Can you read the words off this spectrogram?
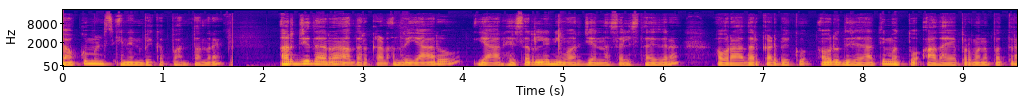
ಡಾಕ್ಯುಮೆಂಟ್ಸ್ ಏನೇನು ಬೇಕಪ್ಪ ಅಂತಂದರೆ, ಅರ್ಜಿದಾರ ಆಧಾರ್ ಕಾರ್ಡ್, ಅಂದರೆ ಯಾರು, ಯಾರ ಹೆಸರಲ್ಲಿ ನೀವು ಅರ್ಜಿಯನ್ನು ಸಲ್ಲಿಸ್ತಾ ಇದ್ದೀರಾ, ಅವರ ಆಧಾರ್ ಕಾರ್ಡ್ ಬೇಕು, ಅವ್ರದ್ದು ಜಾತಿ ಮತ್ತು ಆದಾಯ ಪ್ರಮಾಣ ಪತ್ರ,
